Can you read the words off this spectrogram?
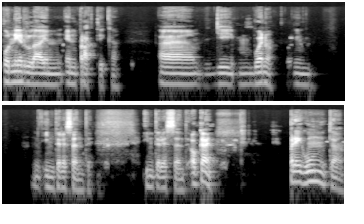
ponerla en, en práctica. Ah, y bueno, interesante, interesante. Ok, pregunta.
